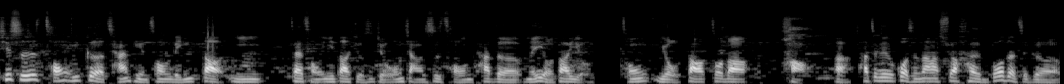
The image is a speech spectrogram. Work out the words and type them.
其实从一个产品从零到一，再从一到九十九，我们讲的是从它的没有到有，从有到做到好啊。它这个过程当中需要很多的这个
